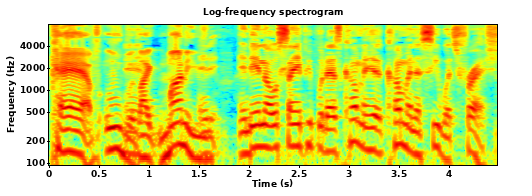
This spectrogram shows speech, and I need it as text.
cabs, Uber, And- like money. And, and then those same people that's coming here coming to see what's fresh.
